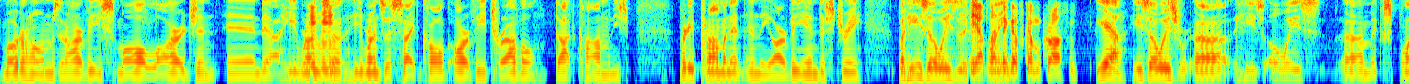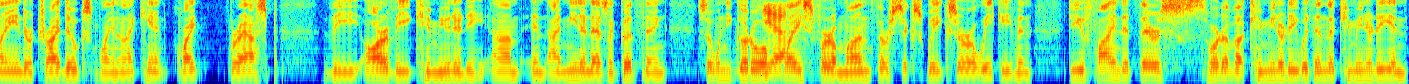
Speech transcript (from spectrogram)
motorhomes and RVs, small, large, and and uh, he runs mm-hmm. a he runs a site called RVTravel.com, and he's pretty prominent in the RV industry. But he's always explained. Yep, I think I've come across him. Yeah, he's always uh, he's always um, explained or tried to explain, and I can't quite grasp the RV community, um, and I mean it as a good thing. So when you go to a yeah. place for a month or six weeks or a week, even, do you find that there's sort of a community within the community, and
